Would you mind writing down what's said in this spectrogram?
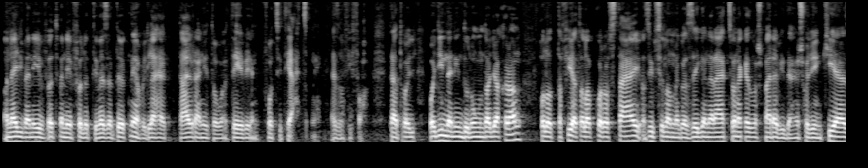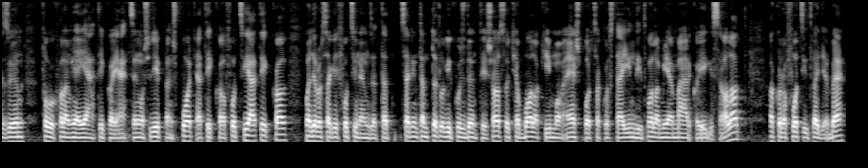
a 40 év, 50 év fölötti vezetőknél, hogy lehet távirányítóval tévén focit játszani. Ez a FIFA. Tehát, hogy, hogy innen indulunk nagy gyakran, holott a fiatalabb korosztály, az Y meg az Z generációnak ez most már evidens, hogy én kijelzőn fogok valamilyen játékkal játszani. Most, hogy éppen sportjátékkal, foci játékkal, Magyarország egy foci nemzet. Tehát szerintem tök logikus döntés az, hogyha valaki ma e-sport indít valamilyen márka égisze alatt, akkor a focit vegye be,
